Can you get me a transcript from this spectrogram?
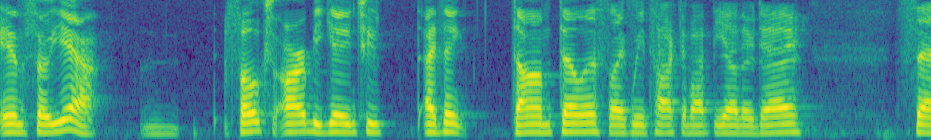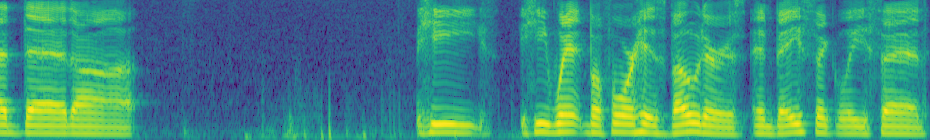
And so, yeah, folks are beginning to, I think Thom Tillis, like we talked about the other day, said that uh, he he went before his voters and basically said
